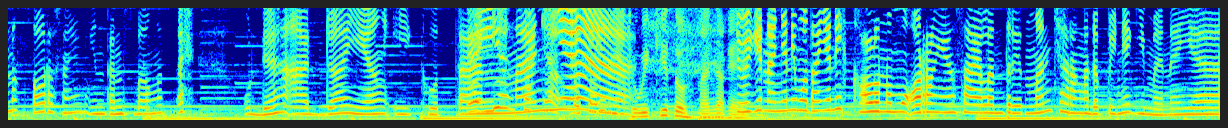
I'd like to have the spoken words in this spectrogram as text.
enak tau rasanya intens banget. Eh, udah ada yang ikutan Eh, iya, ya, nanya. ya. Cuwiki tuh nanya kayaknya Cuy Ki nanya nih mau tanya nih kalau nemu orang yang silent treatment cara ngadepinnya gimana ya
